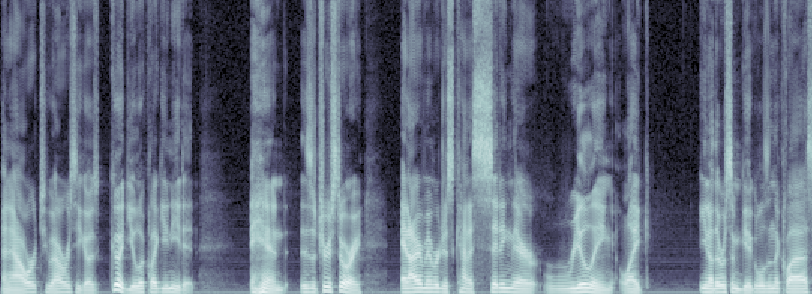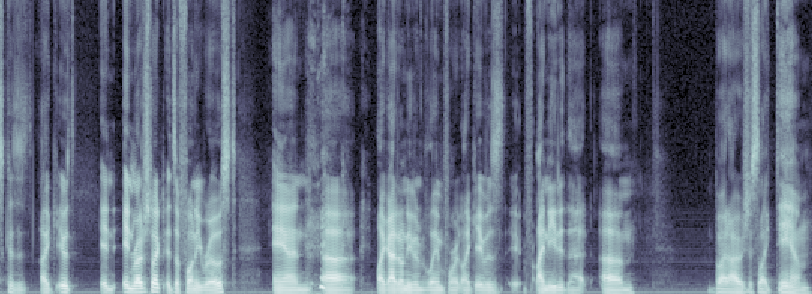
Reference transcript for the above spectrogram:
"An hour, two hours." He goes, "Good. You look like you need it." And this is a true story. And I remember just kind of sitting there reeling, like, you know, there were some giggles in the class because like it was in in retrospect, it's a funny roast, and uh, like I don't even blame for it. Like it was, I needed that. Um, but I was just like, damn,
